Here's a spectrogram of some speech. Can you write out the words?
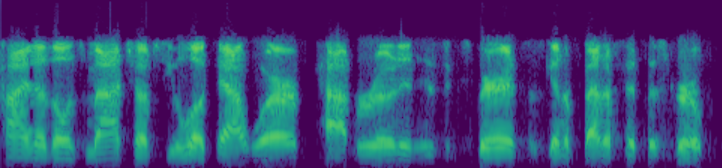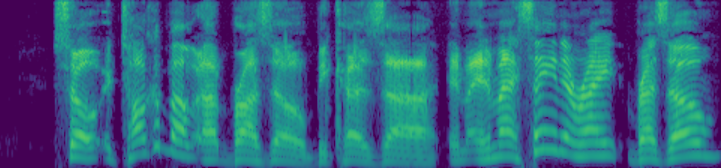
kind of those matchups you look at where Pat Maroon and his experience is going to benefit this group. So talk about uh, Brazeau because uh, am, am I saying it right? Brazo.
